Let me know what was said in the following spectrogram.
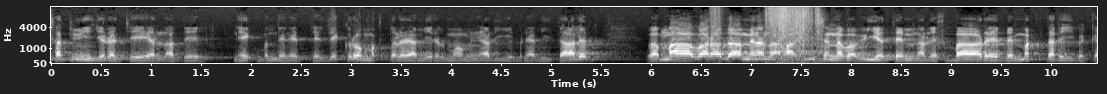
ستویں جڑا چے اللہ دے نیک بندے نے تے ذکر و مقتل امیر المومن علی ابن ابی طالب وما ورد من الاحادیث النبویت من الاخبار بمقتل و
